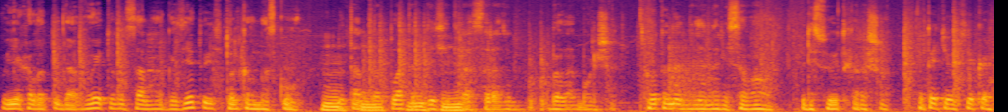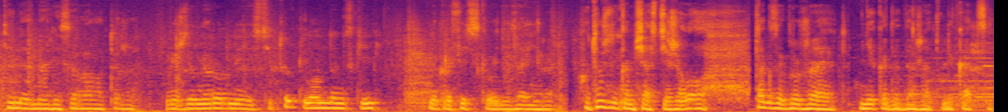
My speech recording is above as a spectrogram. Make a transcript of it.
Уехала туда, в эту же самую газету, и только в Москву. Но там зарплата в 10 раз сразу была больше. Вот она меня нарисовала. Рисует хорошо. Вот эти вот все картины она рисовала тоже. Международный институт лондонский на графического дизайнера. Художникам сейчас тяжело. Так загружают. Некогда даже отвлекаться.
